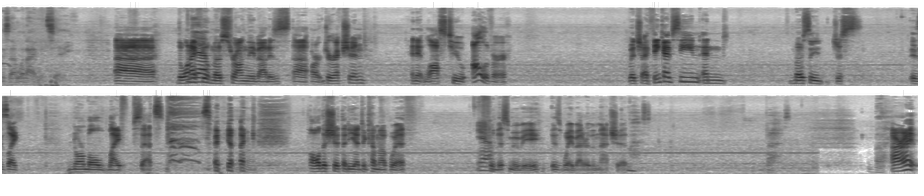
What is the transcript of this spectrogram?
Is that what I would say? Uh, the one I feel most strongly about is uh, art direction, and it lost to Oliver, which I think I've seen, and mostly just is like normal life sets. so I feel like all the shit that he had to come up with Yeah. for this movie is way better than that shit. All right,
